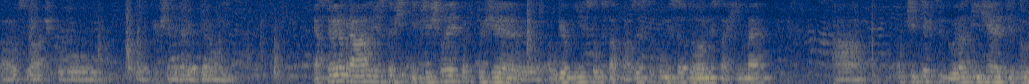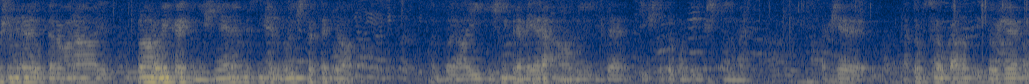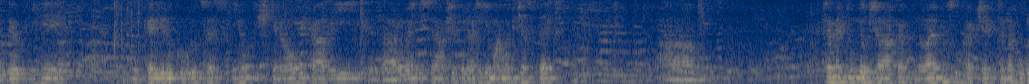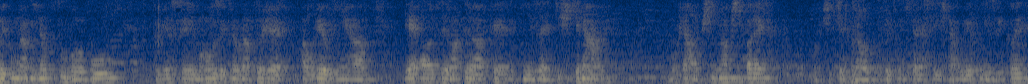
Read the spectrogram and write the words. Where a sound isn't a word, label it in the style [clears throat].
Klárou Sváčkovou, ke všem tady obdarovaný. Já jsem jenom rád, že jste všichni přišli, protože audioknihy jsou snad na vzestupu, my se o to velmi snažíme. A určitě chci zdůraznit, že titul Všemi dary obdarovaná je úplná novinka je knižně. Myslím, že minulý čtvrtek byla, byla její knižní premiéra a my ji zde již toto pondělí křtíme. Takže na tom chceme ukázat i to, že audioknihy vznikají ruku v ruce s knihou tištěnou, vycházejí zároveň, když se nám vše podaří, máme včas text. A chceme tímto přilákat nové posluchače, chceme publikum nabídnout tu volbu, protože si mohou zvyknout na to, že audiokniha je alternativa ke knize tištěná, možná lepší v případech, určitě pro publikum, které se již na audioknihy zvykly,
